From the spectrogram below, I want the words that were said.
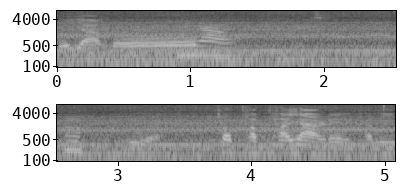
ตัวยากเนาไม่ะยากดูอะชอบทำท่ายากเลยคันนี้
